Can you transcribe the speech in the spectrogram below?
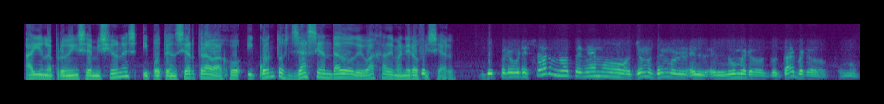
hay en la provincia de Misiones y Potenciar Trabajo y cuántos ya se han dado de baja de manera oficial? De Progresar no tenemos, yo no tengo el, el número total, pero como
